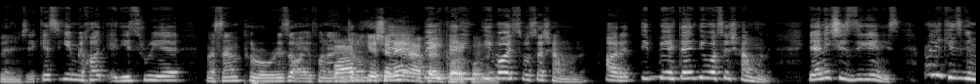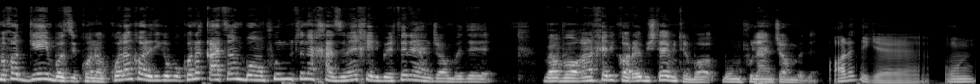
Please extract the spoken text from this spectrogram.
بنویسه. کسی که می‌خواد edit روی مثلا ProRes آیفون انجام بده اپل کار کنه. device واسش همونه. آره دی بهترین device ش همونه. یعنی چیز دیگه نیست. ولی کسی که می‌خواد game بازی کنه کلا کار دیگه بکنه قطعا با اون پول می‌تونه هزینه خیلی بهتری انجام بده و واقعا خیلی کارهای بیشتری می‌تونه با, با اون پول انجام بده. آره دیگه. اون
